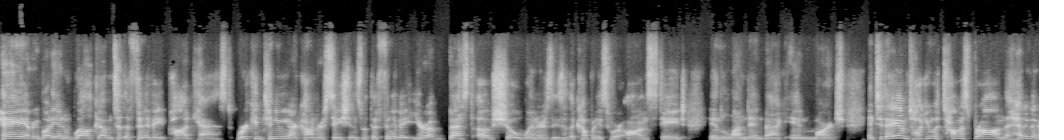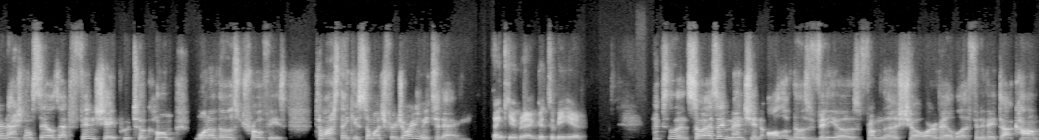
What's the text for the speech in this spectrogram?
Hey, everybody, and welcome to the Finovate podcast. We're continuing our conversations with the Finovate Europe Best of Show winners. These are the companies who were on stage in London back in March. And today I'm talking with Thomas Braun, the head of international sales at FinShape, who took home one of those trophies. Thomas, thank you so much for joining me today. Thank you, Greg. Good to be here. Excellent. So, as I mentioned, all of those videos from the show are available at finovate.com.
